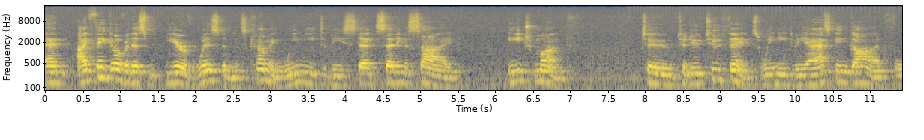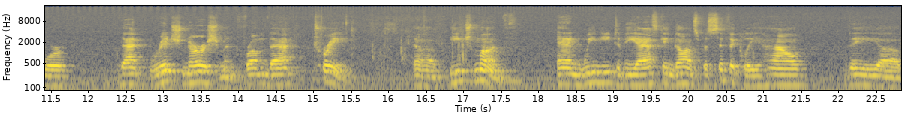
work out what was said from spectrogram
And I think over this year of wisdom that's coming, we need to be set, setting aside each month to, to do two things. We need to be asking God for that rich nourishment from that tree uh, each month. And we need to be asking God specifically how the, um,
